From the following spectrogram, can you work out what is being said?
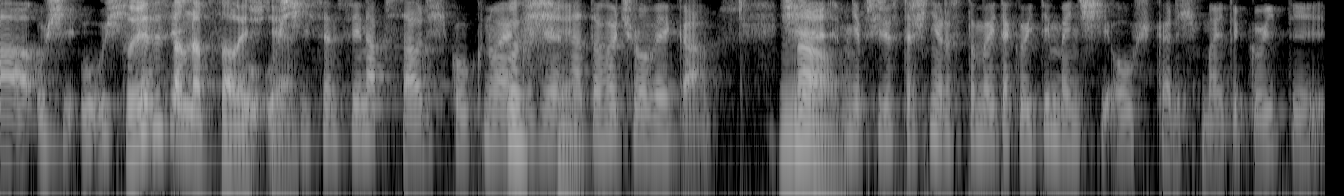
A uši, u uší Cože jsi si, tam napsal ještě? U uší jsem si napsal, když kouknu jakože na toho člověka. Že no. mě přijde strašně rostomilý takový ty menší ouška, když mají takový ty,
